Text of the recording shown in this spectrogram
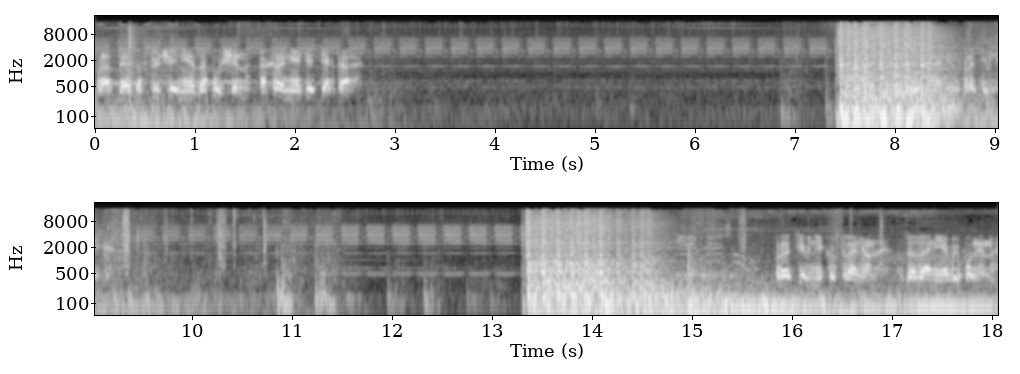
Процесс отключения запущен. Охраняйте сектор. Один противник. Противник устранен. Задание выполнено.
